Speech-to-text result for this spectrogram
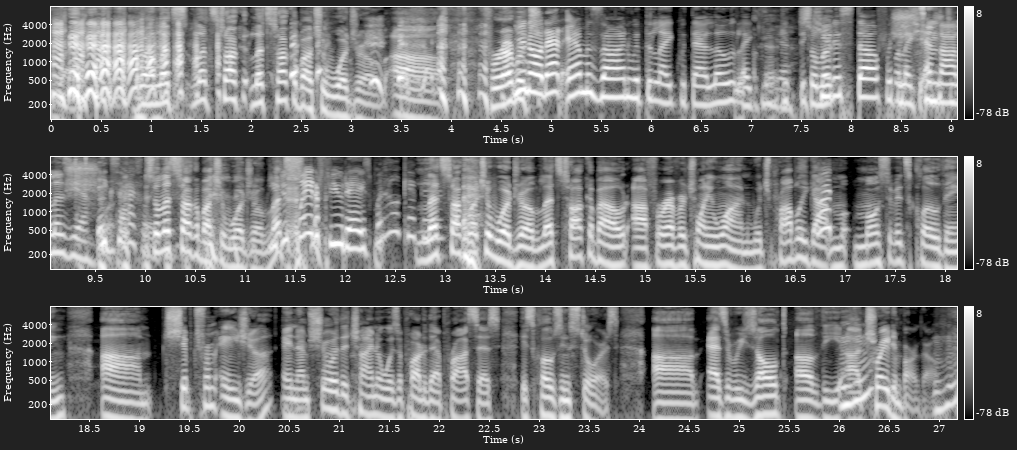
Well, let's let's talk let's talk about your wardrobe. Uh, forever, you know that Amazon with the like with that low like you get the So let- cutest stuff with For like ten dollars, yeah. Exactly. So let's talk about your wardrobe. Let's just wait a few days, but it'll get there. Let's talk about your wardrobe. Let's talk about uh, Forever 21, which probably got m- most of its clothing um, shipped from Asia. And I'm sure that China was a part of that process, is closing stores uh, as a result of the uh, Mhm. trade embargo. Mhm.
